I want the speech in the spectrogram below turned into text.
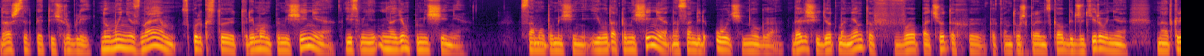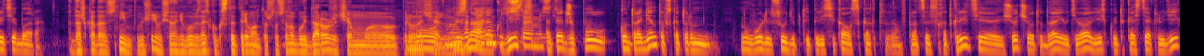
да, 65 тысяч рублей. Но мы не знаем, сколько стоит ремонт помещения, если мы не- найдем помещение само помещение. И вот от помещения, на самом деле, очень много. Дальше идет моментов в подсчетах, э, как Антоша правильно сказал, бюджетирования на открытие бара. Даже когда снимем помещение, мы все равно не будем знать, сколько стоит ремонт, потому что он все равно будет дороже, чем э, первоначально. Ну, Мы не закладываем знаю, какую-то есть, стоимость. опять же, пул контрагентов, с которым, ну, волей судеб ты пересекался как-то там в процессах открытия, еще чего-то, да, и у тебя есть какой-то костяк людей,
